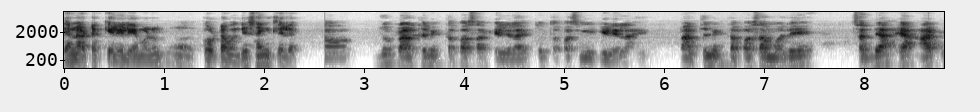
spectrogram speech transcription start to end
त्यांना अटक केलेली आहे म्हणून कोर्टामध्ये सांगितलेलं आहे. जो प्राथमिक तपास हा केलेला आहे तो तपास मी केलेला आहे. प्राथमिक तपासामध्ये सध्या ह्या आठ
